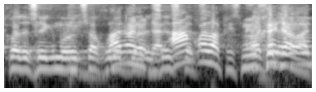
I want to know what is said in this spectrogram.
თქვა და ესე იგი მოემსახურეთ ეს ეს ამ ყველაფრის მიუხედავად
